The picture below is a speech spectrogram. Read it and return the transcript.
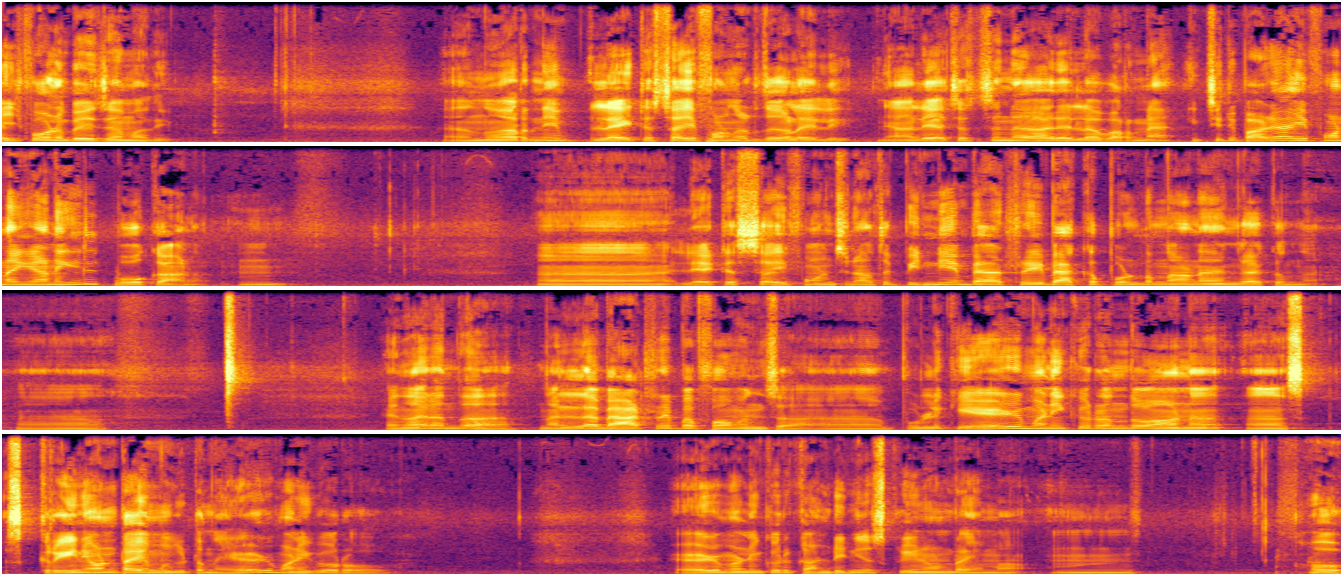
ഐഫോൺ ഉപയോഗിച്ചാൽ മതി. എന്ന് പറഞ്ഞ് ലേറ്റസ്റ്റ് ഐഫോൺ എടുത്ത് കളയൽ ഞാൻ ലേറ്റസ്റ്റിന്റെ കാര്യമല്ല പറഞ്ഞത് ഇച്ചിരി പഴയ ഐഫോണൊക്കെ ആണെങ്കിൽ പോക്കാണ്. ലേറ്റസ്റ്റ് ഐഫോൺസിനകത്ത് പിന്നെയും ബാറ്ററി ബാക്കപ്പ് ഉണ്ടെന്നാണ് ഞാൻ കേൾക്കുന്നത്. എന്നാലും എന്താ നല്ല ബാറ്ററി പെർഫോമൻസാണ് പുള്ളിക്ക് ഏഴ് മണിക്കൂർ എന്തോ ആണ് സ്ക്രീൻ ഓൺ ടൈം കിട്ടുന്നത്. ഏഴ് മണിക്കൂറോ? ഏഴ് മണിക്കൂർ കണ്ടിന്യൂസ് സ്ക്രീൻ ഓൺ ടൈമ ഓ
